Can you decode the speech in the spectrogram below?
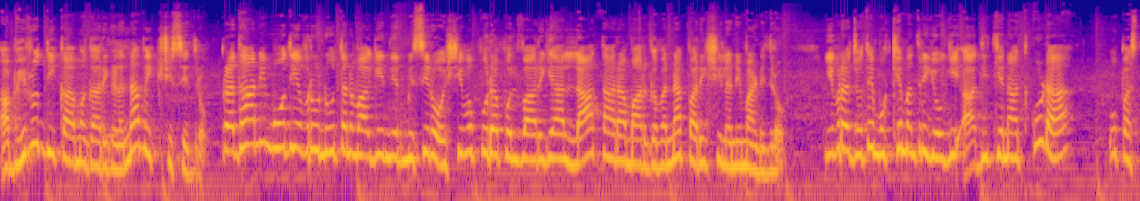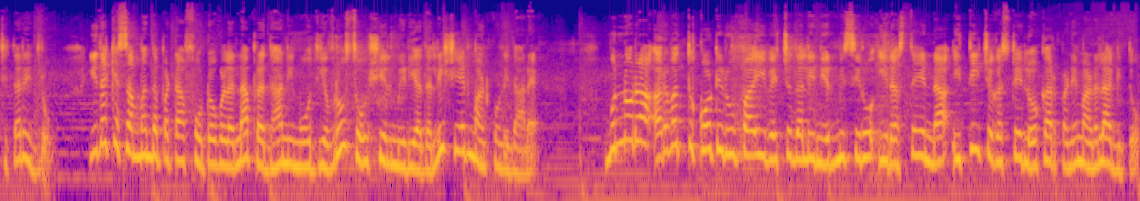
ಅಭಿವೃದ್ಧಿ ಕಾಮಗಾರಿಗಳನ್ನು ವೀಕ್ಷಿಸಿದ್ರು. ಪ್ರಧಾನಿ ಮೋದಿ ಅವರು ನೂತನವಾಗಿ ನಿರ್ಮಿಸಿರೋ ಶಿವಪುರ ಪುಲ್ವಾರಿಯ ಲಾತಾರ ಮಾರ್ಗವನ್ನ ಪರಿಶೀಲನೆ ಮಾಡಿದ್ರು. ಇವರ ಜೊತೆ ಮುಖ್ಯಮಂತ್ರಿ ಯೋಗಿ ಆದಿತ್ಯನಾಥ್ ಕೂಡ ಉಪಸ್ಥಿತರಿದ್ದರು ಇದಕ್ಕೆ ಸಂಬಂಧಪಟ್ಟ ಫೋಟೋಗಳನ್ನು ಪ್ರಧಾನಿ ಮೋದಿಯವರು ಸೋಷಿಯಲ್ ಮೀಡಿಯಾದಲ್ಲಿ ಶೇರ್ ಮಾಡಿಕೊಂಡಿದ್ದಾರೆ. ಮುನ್ನೂರ ಅರವತ್ತು ಕೋಟಿ ರೂಪಾಯಿ ವೆಚ್ಚದಲ್ಲಿ ನಿರ್ಮಿಸಿರೋ ಈ ರಸ್ತೆಯನ್ನ ಇತ್ತೀಚೆಗಷ್ಟೇ ಲೋಕಾರ್ಪಣೆ ಮಾಡಲಾಗಿತ್ತು.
